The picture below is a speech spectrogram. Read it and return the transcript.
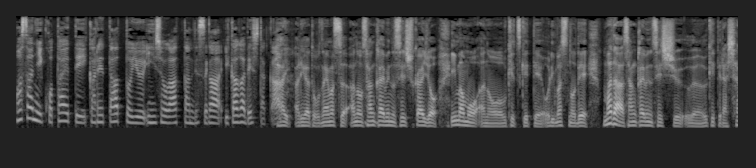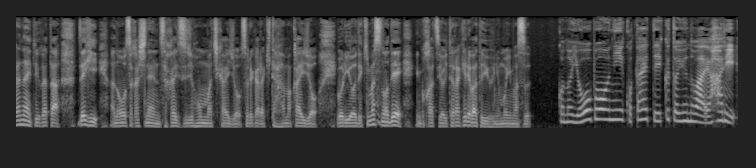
まさに応えていかれたという印象があったんですがいかがでしたか？はいありがとうございます。あの3回目の接種会場今もあの受け付けておりますのでまだ3回目の接種受けていらっしゃらないという方ぜひあの大阪市内の堺筋本町会場それから北浜会場ご利用できますのでご活用いただければというふうに思います。この要望に応えていくというのはやはり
